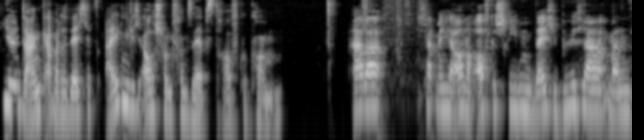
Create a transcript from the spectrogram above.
vielen Dank, aber da wäre ich jetzt eigentlich auch schon von selbst drauf gekommen. Aber ich habe mir hier auch noch aufgeschrieben, welche Bücher man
